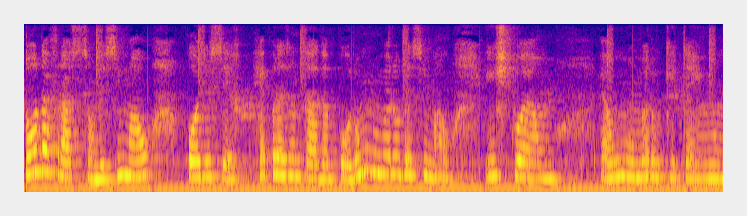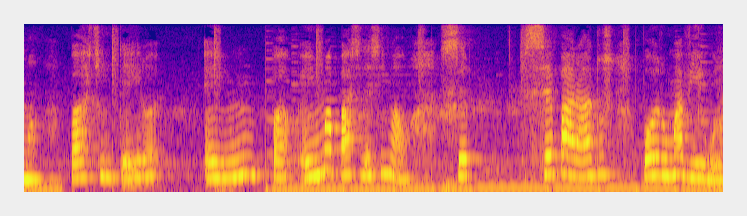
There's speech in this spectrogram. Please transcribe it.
toda fração decimal pode ser representada por um número decimal, isto é, um, é um número que tem uma parte inteira em, um, em uma parte decimal, se, separados por uma vírgula.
